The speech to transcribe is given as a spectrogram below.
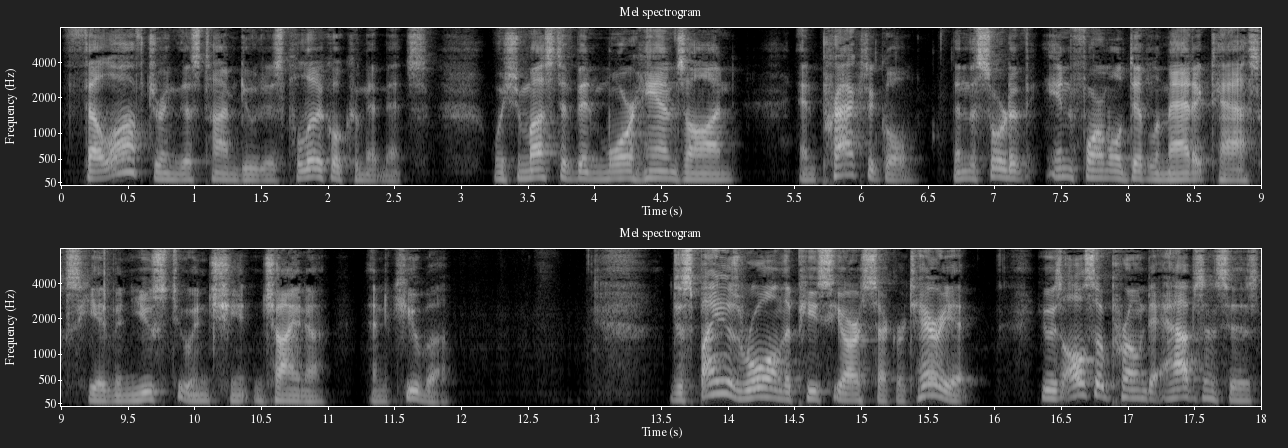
fell off during this time due to his political commitments, which must have been more hands on and practical than the sort of informal diplomatic tasks he had been used to in China and Cuba. Despite his role on the PCR secretariat, he was also prone to absences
